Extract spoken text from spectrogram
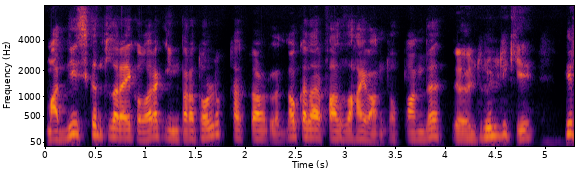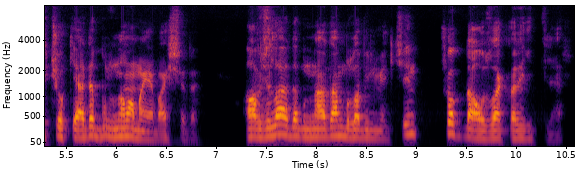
Maddi sıkıntılara ek olarak imparatorluk taraflarında o kadar fazla hayvan toplandı ve öldürüldü ki birçok yerde bulunamamaya başladı. Avcılar da bunlardan bulabilmek için çok daha uzaklara gittiler.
